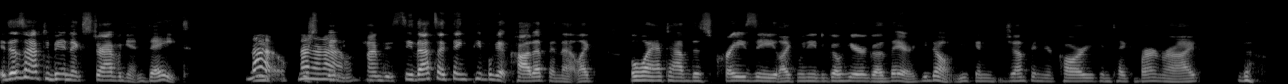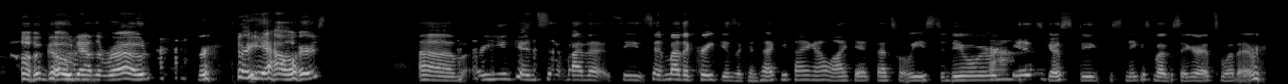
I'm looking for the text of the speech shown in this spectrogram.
it doesn't have to be an extravagant date. No, no, no, no. Time to see. That's I think people get caught up in that. Like, oh, I have to have this crazy. Like, we need to go here, go there. You don't. You can jump in your car. You can take a burn ride. Go down the road for three hours um, or you can sit by the see sitting by the creek is a Kentucky thing. I like it. That's what we used to do when we were kids. Go sneak sneak and smoke cigarettes, whatever.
